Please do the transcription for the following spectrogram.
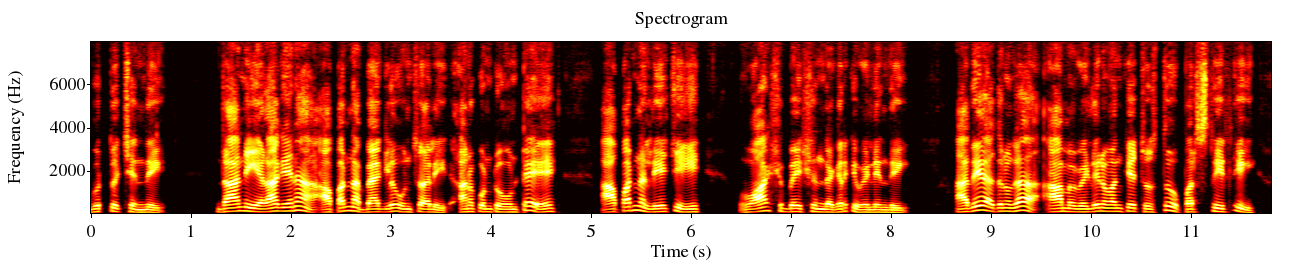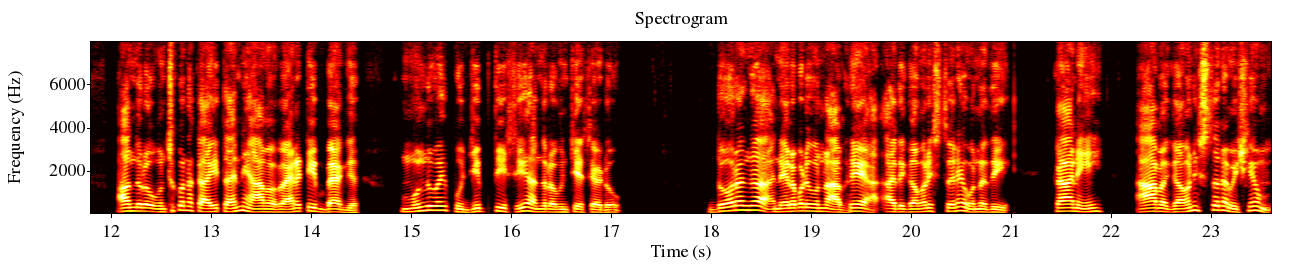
గుర్తొచ్చింది. దాన్ని ఎలాగైనా అపర్ణ బ్యాగ్లో ఉంచాలి అనుకుంటూ ఉంటే అపర్ణ లేచి వాష్ బేసిన్ దగ్గరికి వెళ్ళింది. అదే అదనుగా ఆమె వెళ్ళిన వంకే చూస్తూ పర్స్ తీసి అందులో ఉంచుకున్న కాగితాన్ని ఆమె వ్యానిటీ బ్యాగ్ ముందు వైపు జిప్ తీసి అందులో ఉంచేశాడు. దూరంగా నిలబడి ఉన్న అభినయ అది గమనిస్తూనే ఉన్నది. కానీ ఆమె గమనిస్తున్న విషయం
